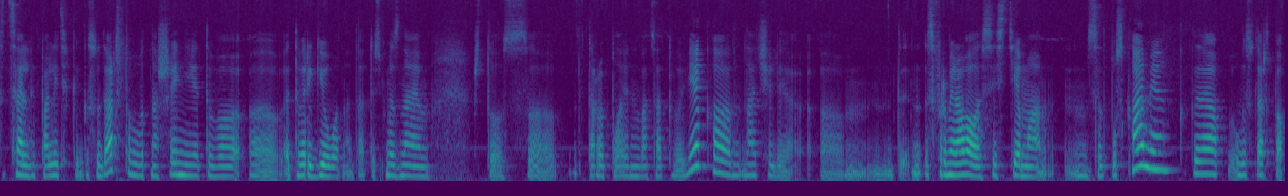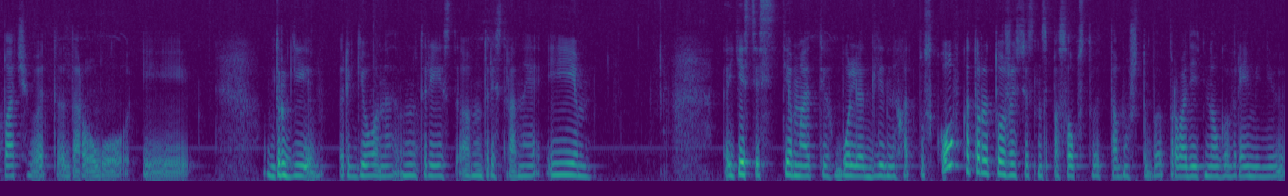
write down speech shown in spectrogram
социальной политикой государства в отношении этого, э, этого региона. Да. То есть мы знаем, что с второй половины 20 века начали, эм, сформировалась система с отпусками, когда государство оплачивает дорогу и в другие регионы внутри, внутри страны. И есть система этих более длинных отпусков, которые тоже, естественно, способствуют тому, чтобы проводить много времени,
